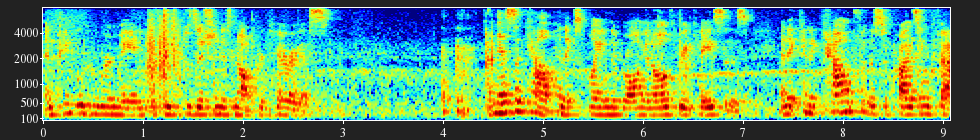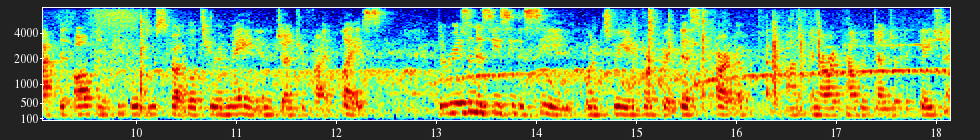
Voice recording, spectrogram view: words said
and people who remain but whose position is not precarious. And this account can explain the wrong in all three cases, and it can account for the surprising fact that often people do struggle to remain in a gentrified place. The reason is easy to see once we incorporate this part of, uh, in our account of gentrification.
